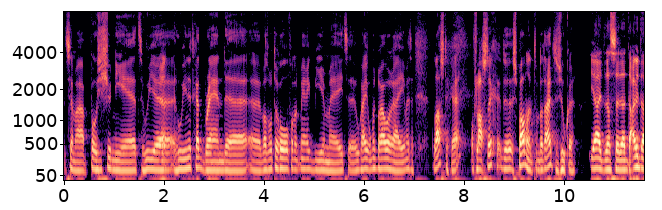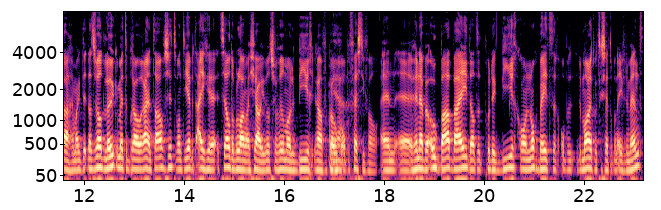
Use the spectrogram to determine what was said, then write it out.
zeg maar, positioneert, hoe je, Ja. hoe je het gaat branden, eh, wat wordt de rol van het merk Biermate, eh, hoe ga je om met brouwerijen. Met, lastig hè? Of lastig, de, spannend om dat uit te zoeken. Ja, dat is eh, de uitdaging. Maar dat is wel het leuke met de brouwerij aan tafel zitten. Want die hebben het eigen, hetzelfde belang als jou. Je wilt zoveel mogelijk bier gaan verkopen Ja. op een festival. En eh, hun hebben ook baat bij dat het product bier gewoon nog beter op de markt wordt gezet op een evenement.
